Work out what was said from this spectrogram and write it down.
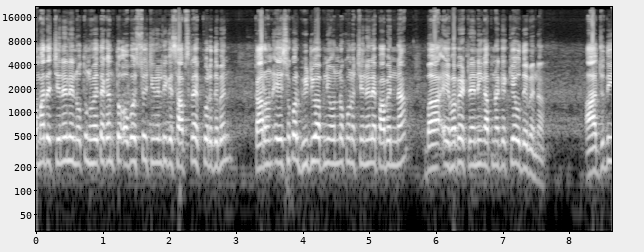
আমাদের চ্যানেলে নতুন হয়ে থাকেন, তো অবশ্যই চ্যানেলটিকে সাবস্ক্রাইব করে দেবেন। কারণ এই সকল ভিডিও আপনি অন্য কোনো চ্যানেলে পাবেন না বা এভাবে ট্রেনিং আপনাকে কেউ দেবে না। আর যদি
